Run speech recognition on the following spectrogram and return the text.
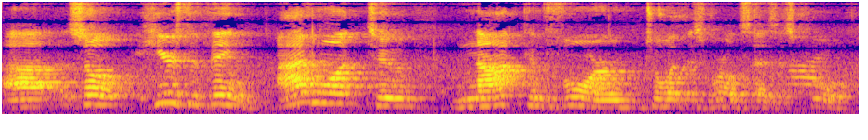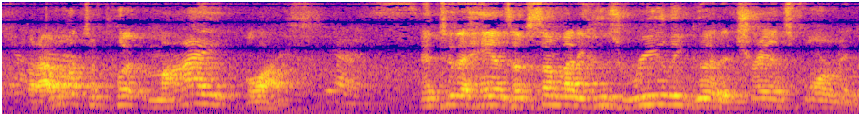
Uh, so here's the thing I want to not conform to what this world says is cool, but I want to put my life into the hands of somebody who's really good at transforming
